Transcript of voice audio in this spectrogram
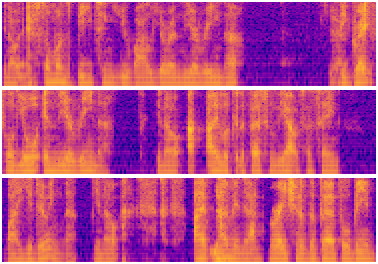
You know, mm. if someone's beating you while you're in the arena, yeah. be grateful you're in the arena. You know, I, I look at the person on the outside saying, why are you doing that? You know, I'm, yes. I'm in admiration of the purple being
